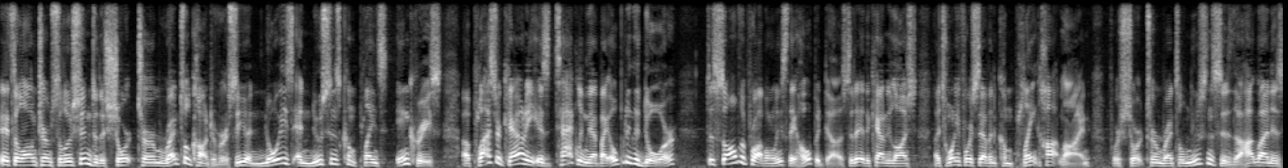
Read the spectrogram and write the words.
It's a long-term solution to the short-term rental controversy. A noise and nuisance complaints increase. Uh, Placer County is tackling that by opening the door to solve the problem. At least they hope it does. Today, the county launched a 24-7 complaint hotline for short-term rental nuisances. The hotline is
